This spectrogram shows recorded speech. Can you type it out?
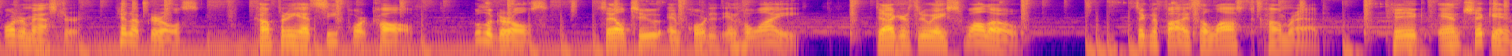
quartermaster, pinup girls, company at seaport call. Hula girls sailed to and ported in Hawaii. Dagger through a swallow signifies the lost comrade. Pig and chicken,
